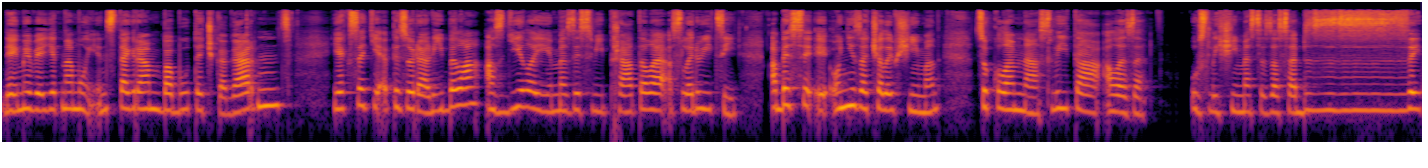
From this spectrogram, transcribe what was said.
Dej mi vědět na můj Instagram babu.gardens, jak se ti epizoda líbila a sdílej ji mezi svý přátelé a sledující, aby si i oni začali všímat, co kolem nás lítá a leze. Uslyšíme se zase bzzy.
